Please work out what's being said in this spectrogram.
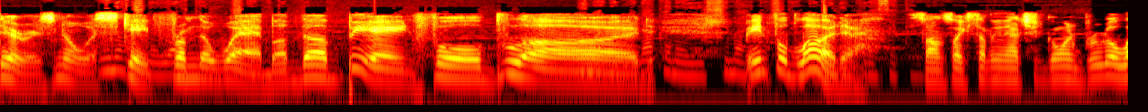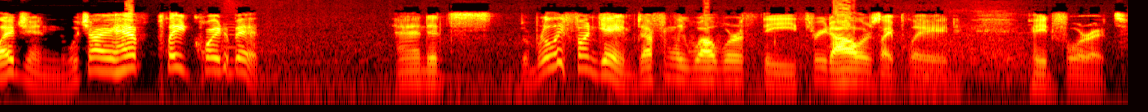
There is no escape from the web of the baneful blood. Baneful blood sounds like something that should go in Brutal Legend, which I have played quite a bit. And it's a really fun game. Definitely well worth the $3 I played, paid for it.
